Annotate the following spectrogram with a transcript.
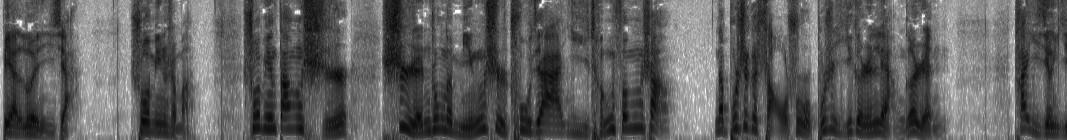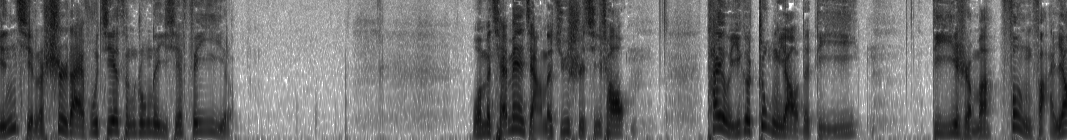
辩论一下，说明什么？说明当时士人中的名士出家已成风尚，那不是个少数，不是一个人、两个人，他已经引起了士大夫阶层中的一些非议了。我们前面讲的《居士西超，他有一个重要的第一，第一什么？《奉法要》，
